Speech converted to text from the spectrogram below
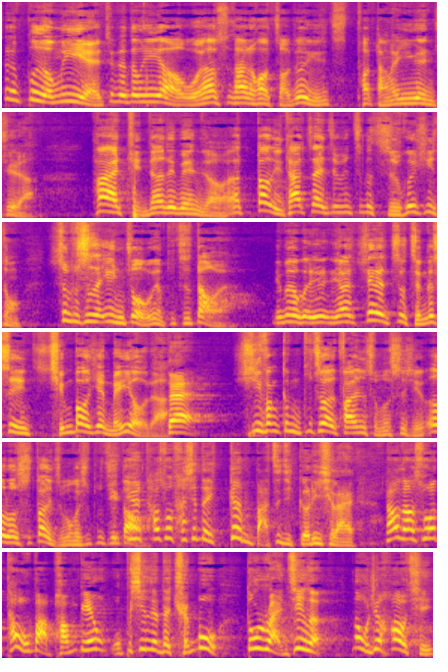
这个不容易耶，这个东西哦，我要是他的话，早就已经他躺到医院去了。他还挺在这边，你知道吗？那到底他在这边这个指挥系统是不是在运作，我也不知道啊。有没有？你要现在这整个事情情报线没有的。对，西方根本不知道发生什么事情，俄罗斯到底怎么回事不知道。因为他说他现在更把自己隔离起来，然后他说他我把旁边我不信任的全部都软禁了，那我就好奇。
